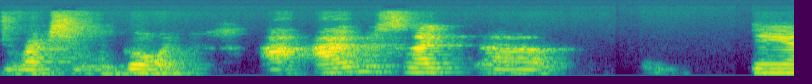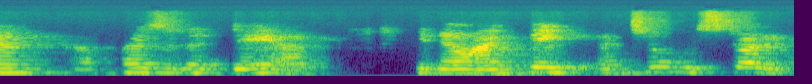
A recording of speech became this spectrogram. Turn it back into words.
direction we're going. I, I was like uh, Dan, uh, President Dan, you know, I think until we started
